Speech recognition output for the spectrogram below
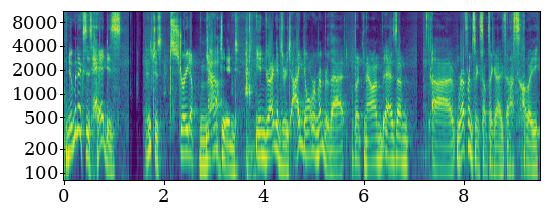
Numinex's head is just straight up mounted in Dragon's Reach. I don't remember that, but now I'm as I'm uh, referencing something. I, I saw the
